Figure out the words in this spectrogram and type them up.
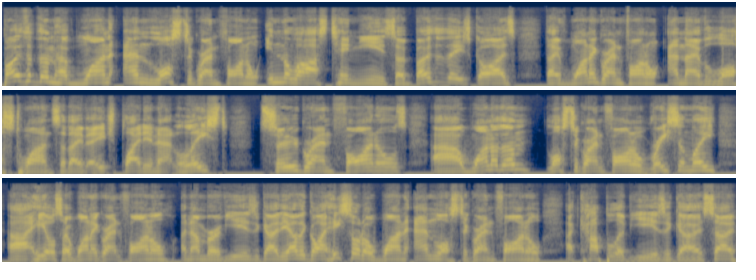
Both of them have won and lost a grand final in the last 10 years. So both of these guys, they've won a grand final and they've lost one. So they've each played in at least two grand finals. Uh, one of them lost a grand final recently. Uh, he also won a grand final a number of years ago. The other guy, he sort of won and lost a grand final a couple of years ago. So a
